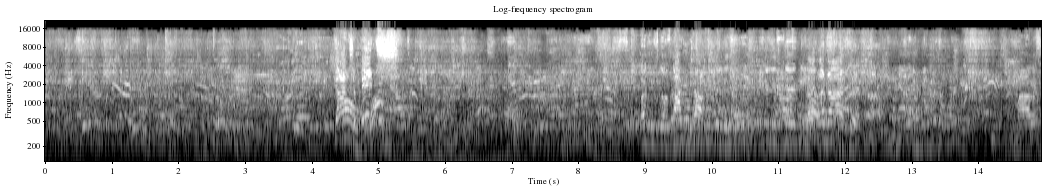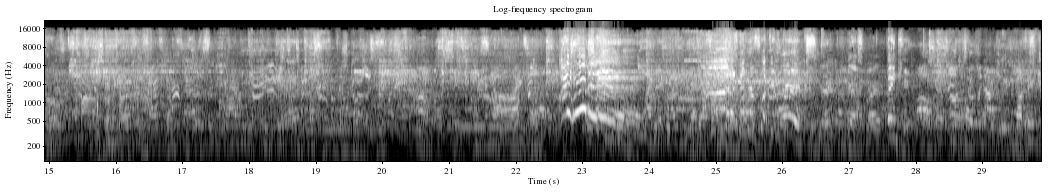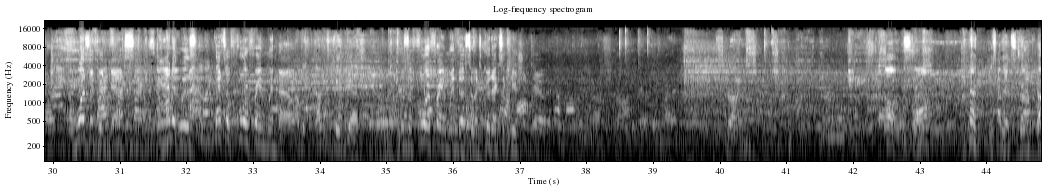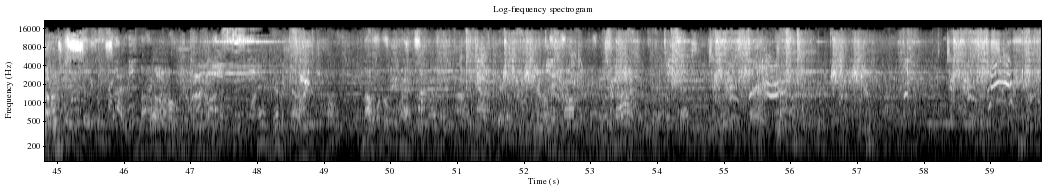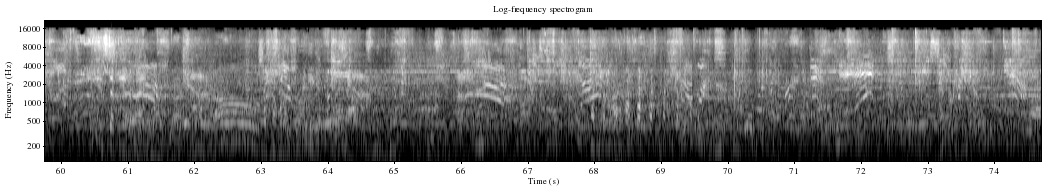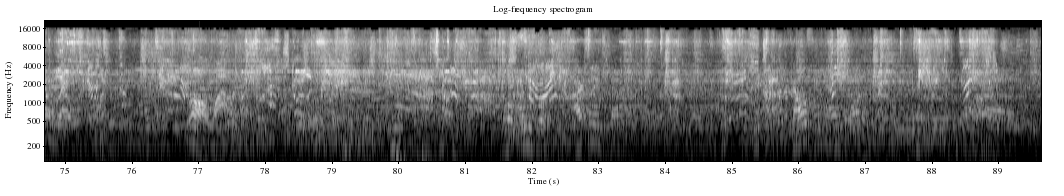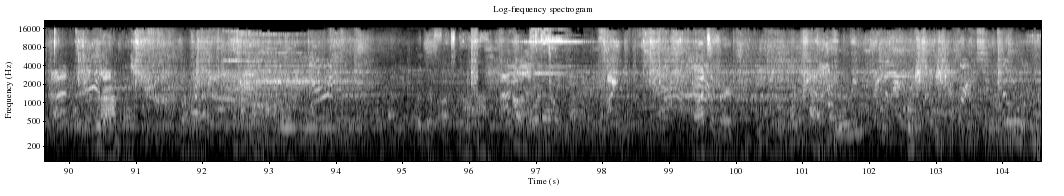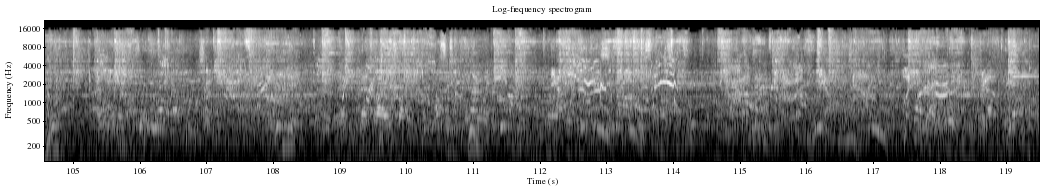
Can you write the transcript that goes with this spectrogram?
Gotcha, oh. bitch! Fuck, he's gonna knock me out. He could've just- he could've just carried me out. no, I could. Mile or so. Mile or so. I hit it! That never fucking works! Yes, right. Thank you. Oh, Nothing. It was a good guess. And it was, that's a four frame window. That was, that was a good guess. It was a four frame window, so it's good execution too. Like. Oh, strong? Just having strong problems. No, no. Pandemic out here. Come on. Not for no black. Step the other way. Oh, wow. Actually, it's better. California has a lot of. Ah, man. What the fuck's going on? Oh, that's a bird. That's why I was like, I'll see. And I went, you know, Oh,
